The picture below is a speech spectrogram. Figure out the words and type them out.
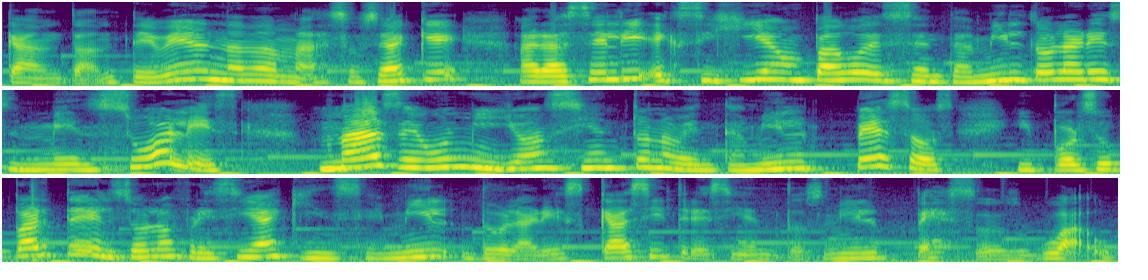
cantante. Vean nada más, o sea que Araceli exigía un pago de 60 mil dólares mensuales, más de un millón ciento noventa mil pesos, y por su parte él solo ofrecía 15 mil dólares, casi 300 mil pesos. ¡Wow!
